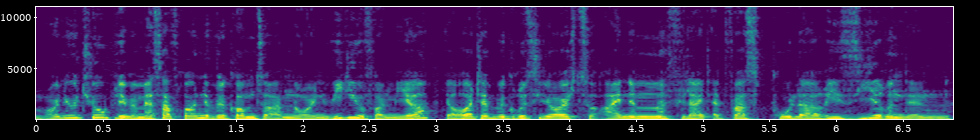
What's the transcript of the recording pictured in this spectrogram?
Moin YouTube, liebe Messerfreunde, willkommen zu einem neuen Video von mir. Ja, heute begrüße ich euch zu einem vielleicht etwas polarisierenden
